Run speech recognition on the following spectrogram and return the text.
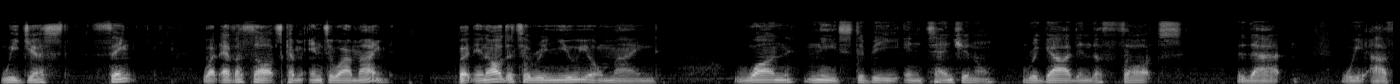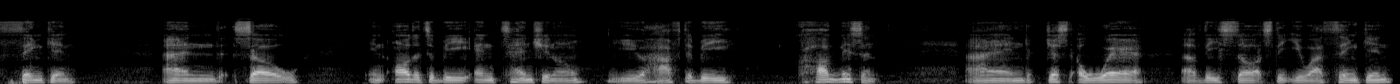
we just think whatever thoughts come into our mind. But in order to renew your mind, one needs to be intentional regarding the thoughts that we are thinking. And so, in order to be intentional, you have to be cognizant and just aware of these thoughts that you are thinking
